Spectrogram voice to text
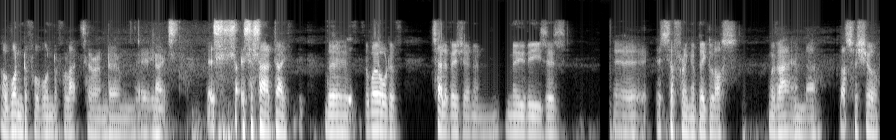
a wonderful, wonderful actor, and um, you know, it's it's it's a sad day. The the world of television and movies is uh, is suffering a big loss without him now. That's for sure.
